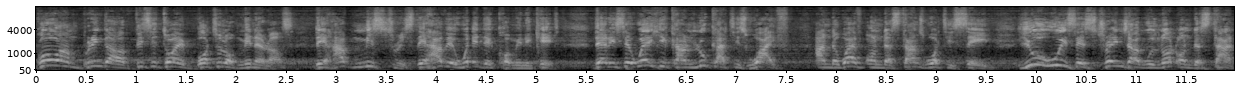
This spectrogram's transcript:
go and bring our visitor a bottle of minerals. They have mysteries, they have a way they communicate. There is a way he can look at his wife and the wife understands what he's saying. You, who is a stranger, will not understand,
